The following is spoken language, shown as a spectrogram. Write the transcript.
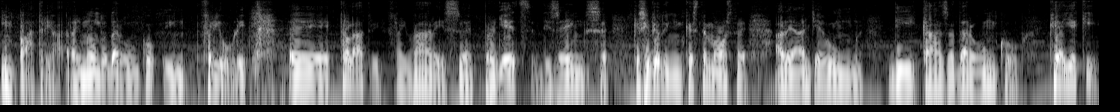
in patria, Raimondo Daronco in Friuli. Eh, fra l'altro, fra i vari progetti, disegni che si vedono in queste mostre, c'è anche un di Casa Daronco che è qui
